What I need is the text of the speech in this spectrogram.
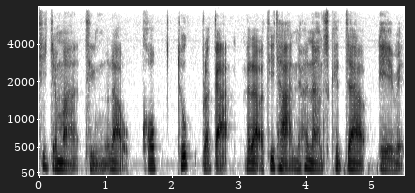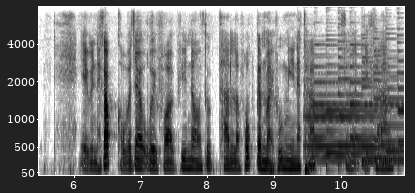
ที่จะมาถึงเราครบทุกประการ และเราอธิษฐานในพระนามสุขเจ้าเอเมนเอเมนนะครับ ขอพระเจ้าอวยพรพี่น้องทุกท่าน แล้วพบกันใหม่พรุ่งนี้นะครับ สวัสดีครับ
